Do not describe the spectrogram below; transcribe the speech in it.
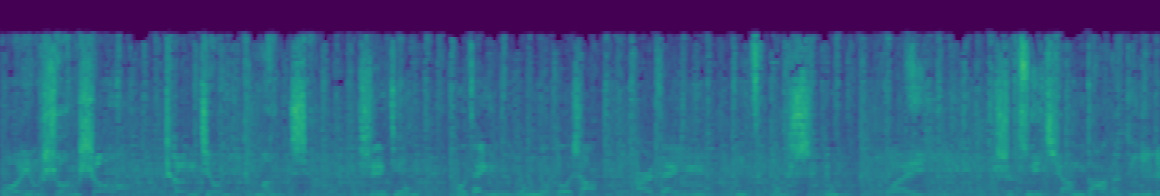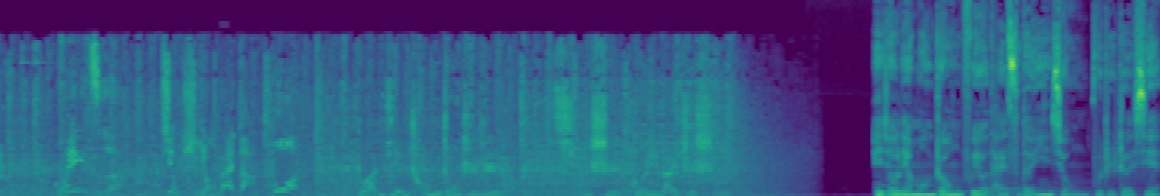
我用双手成就你的梦想。时间不在于你拥有多少，而在于你怎样使用。怀疑是最强大的敌人。规则就是用来打破的。断剑重铸之日，骑士归来之时。英雄联盟中富有台词的英雄不止这些，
